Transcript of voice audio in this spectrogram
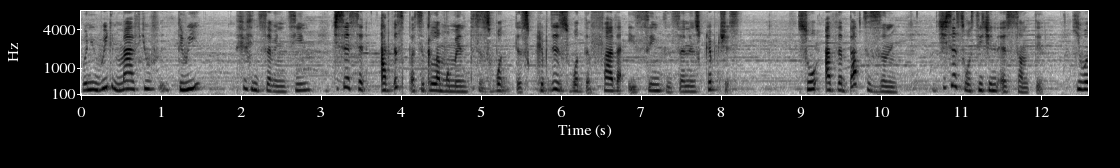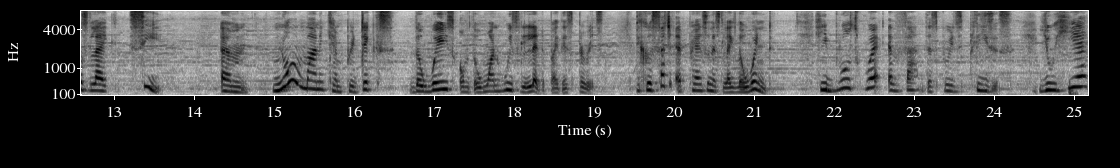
When you read Matthew 3 15 17, Jesus said, At this particular moment, this is what the script, this is what the Father is saying concerning scriptures. So at the baptism, Jesus was teaching us something. He was like, See, um, no man can predict the ways of the one who is led by the Spirit, because such a person is like the wind. He blows wherever the Spirit pleases. You hear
